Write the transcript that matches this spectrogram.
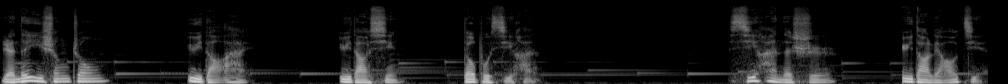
人的一生中，遇到爱，遇到性，都不稀罕。稀罕的是，遇到了解。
